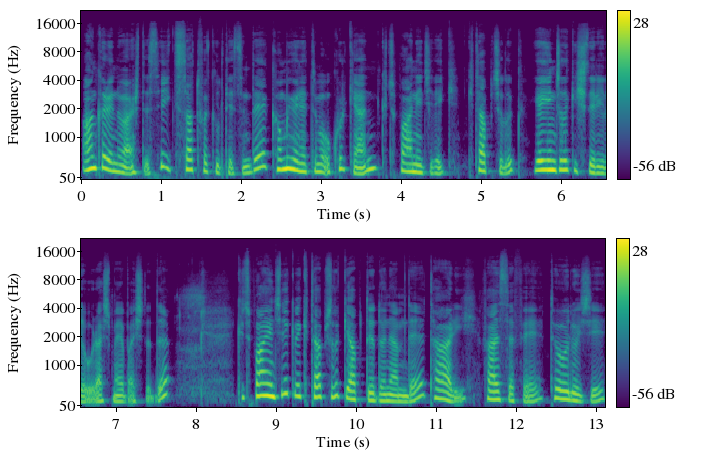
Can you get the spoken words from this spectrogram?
Ankara Üniversitesi İktisat Fakültesi'nde kamu yönetimi okurken kütüphanecilik, kitapçılık, yayıncılık işleriyle uğraşmaya başladı. Kütüphanecilik ve kitapçılık yaptığı dönemde tarih, felsefe, teoloji,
